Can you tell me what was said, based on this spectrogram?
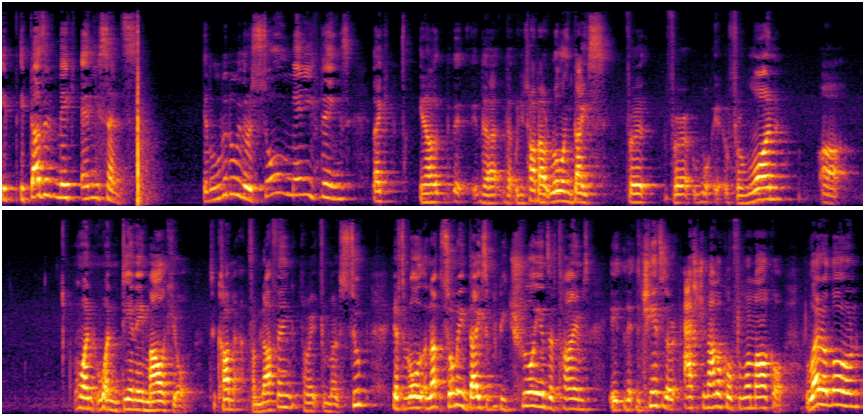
it, it doesn't make any sense. It literally there's so many things like you know the, the, the when you talk about rolling dice for for for one uh, one one DNA molecule to come from nothing from a, from a soup you have to roll so many dice, it would be trillions of times. It, the, the, chances are astronomical for one molecule, let alone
